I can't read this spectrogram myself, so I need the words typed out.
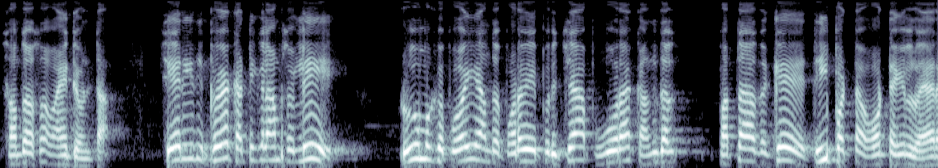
சந்தோஷம் வாங்கிட்டு வந்துட்டான் சரி இது இப்பவே கட்டிக்கலாம்னு சொல்லி ரூமுக்கு போய் அந்த புடவையை பிரிச்சா பூரா கந்தல். பத்தாவதுக்கு தீப்பட்ட ஓட்டைகள் வேற.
